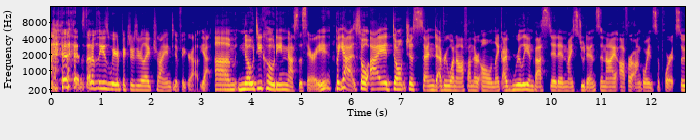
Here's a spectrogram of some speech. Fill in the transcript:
instead of these weird pictures you're like trying to figure out. Yeah. Um, no decoding necessary. But yeah, so I don't just send everyone off on their own. Like I'm really invested in my students and I offer ongoing support. So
